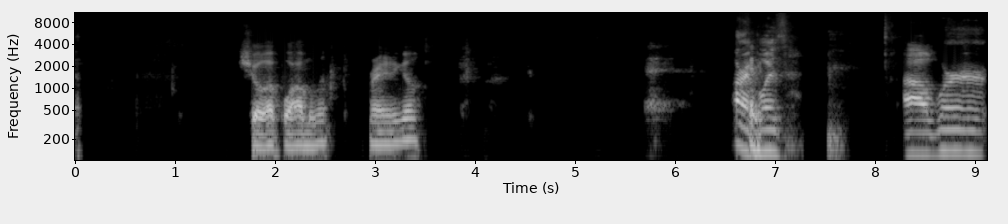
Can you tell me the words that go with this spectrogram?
Show up wobbling, ready to go. All right, boys. Uh, we're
